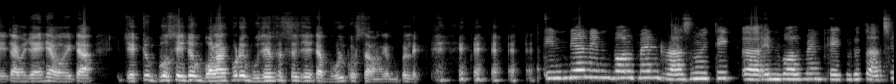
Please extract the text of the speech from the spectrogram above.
এটা আমি জানি এবং যেটুকু এটা বলার পরে বুঝে ফেলছে যে এটা ভুল করছে আমাকে বলে। ইন্ডিয়ান ইনভলভমেন্ট রাজনৈতিক ইনভলভমেন্ট এগুলো তো আছে।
